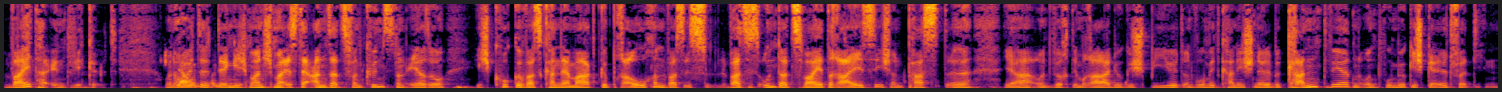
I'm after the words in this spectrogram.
weiterentwickelt. Und ja, heute denke ich manchmal ist der Ansatz von Künstlern eher so, ich gucke, was kann der Markt gebrauchen, was ist, was ist unter 2,30 und passt, äh, ja, und wird im Radio gespielt und womit kann ich schnell bekannt werden und womöglich Geld verdienen.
